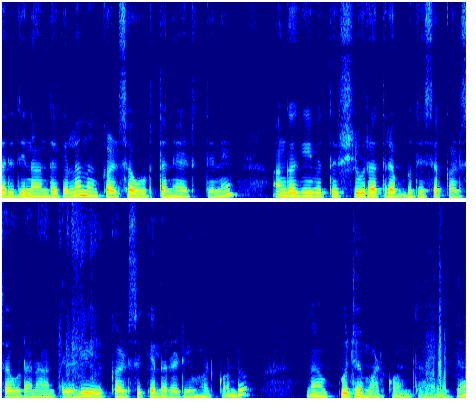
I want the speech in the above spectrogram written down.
ಹರಿದಿನ ಅಂದಾಗೆಲ್ಲ ನಾನು ಕಳಸ ಉಡ್ತಾನೆ ಇರ್ತೀನಿ. ಹಂಗಾಗಿ ಇವತ್ತು ಶಿವರಾತ್ರಿ ಹಬ್ಬದ ದಿವಸ ಕಳಸ ಉಡೋಣ ಅಂತೇಳಿ ಕಳಸಕ್ಕೆಲ್ಲ ರೆಡಿ ಮಾಡಿಕೊಂಡು ನಾನು ಪೂಜೆ ಮಾಡ್ಕೊತಾ ಇದ್ದೆ.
